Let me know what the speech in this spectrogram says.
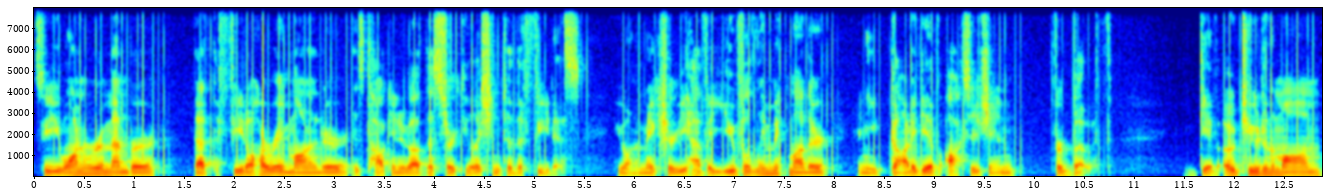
So you want to remember that the fetal heart rate monitor is talking about the circulation to the fetus. You want to make sure you have a euvolemic mother and you got to give oxygen for both. Give O2 to the mom,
